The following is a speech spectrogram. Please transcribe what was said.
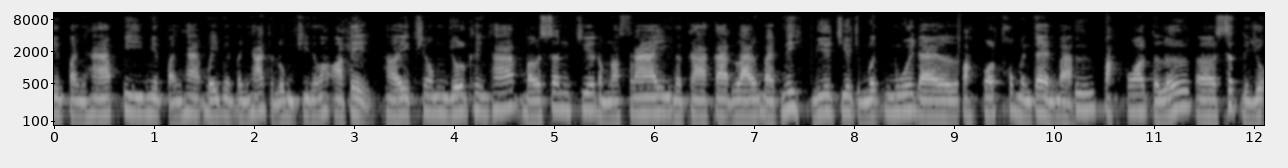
មានបញ្ហាពីរមានបញ្ហាបីមានបញ្ហាទលំជីទាំងអស់អត់ទេហើយខ្ញុំយល់ឃើញថាបើសិនជាដំណោះស្រាយនៅការកើតឡើងបែបនេះវាជាចំណុចមួយដែលប៉ះពាល់ធំមែនទែនបាទគឺប៉ះពាល់ទៅលើសិទ្ធិនយោ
